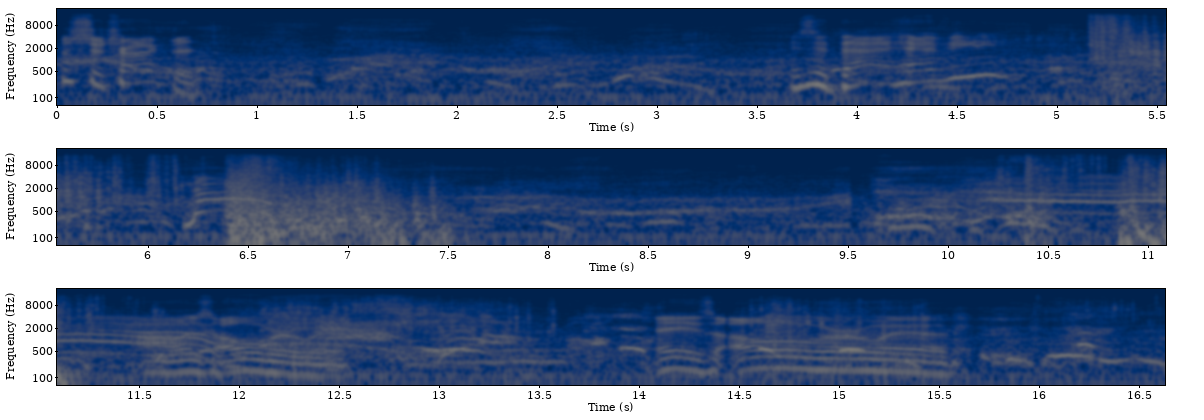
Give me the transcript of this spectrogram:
Push the tractor. Is it that heavy? No! Oh, it's over with. It's over with.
